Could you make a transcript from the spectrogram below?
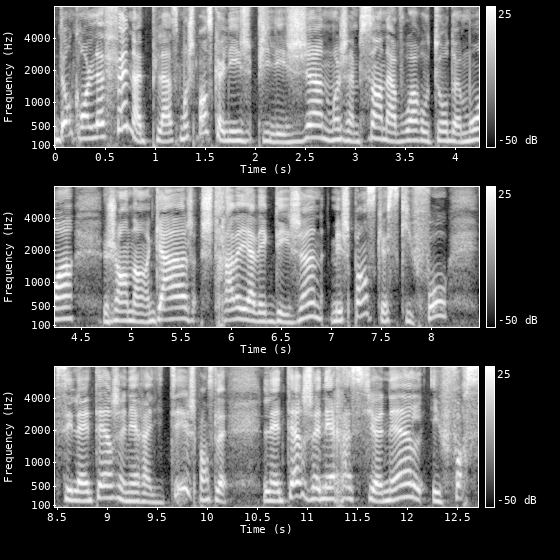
Donc, on l'a fait notre place. Moi, je pense que les, puis les jeunes, moi, j'aime ça en avoir autour de moi. J'en engage. Je travaille avec des jeunes. Mais je pense que ce qu'il faut, c'est l'intergénéralité. Je pense que le- l'intergénérationnel est forcément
